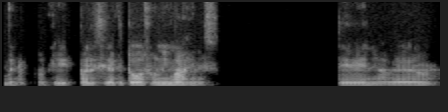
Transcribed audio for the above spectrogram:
Bueno, aquí pareciera que todos son imágenes. Deben haber...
